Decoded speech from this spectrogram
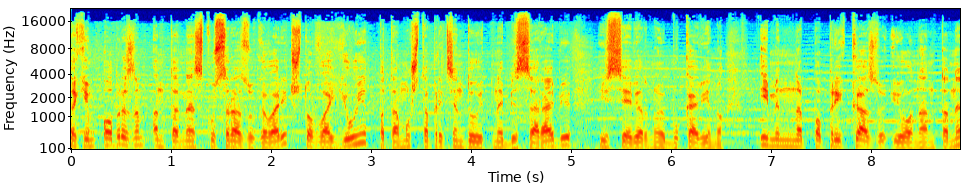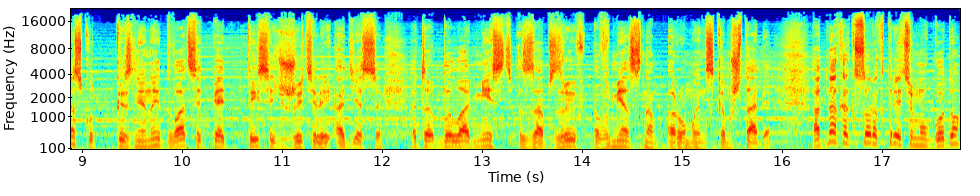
Таким образом, Антонеску сразу говорит, что воюет, потому что претендует на Бессарабию и Северную Буковину. Именно по приказу Иона Антонеску казнены 25 тысяч жителей Одессы. Это была месть за взрыв в местном румынском штабе. Однако к 1943 году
